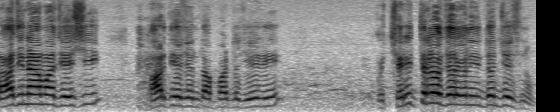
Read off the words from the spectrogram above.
రాజీనామా చేసి భారతీయ జనతా పార్టీలో చేరి ఒక చరిత్రలో జరగని యుద్ధం చేసినాం.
